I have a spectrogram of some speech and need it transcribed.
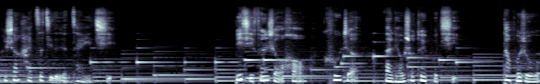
和伤害自己的人在一起？比起分手后哭着挽留说对不起，倒不如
